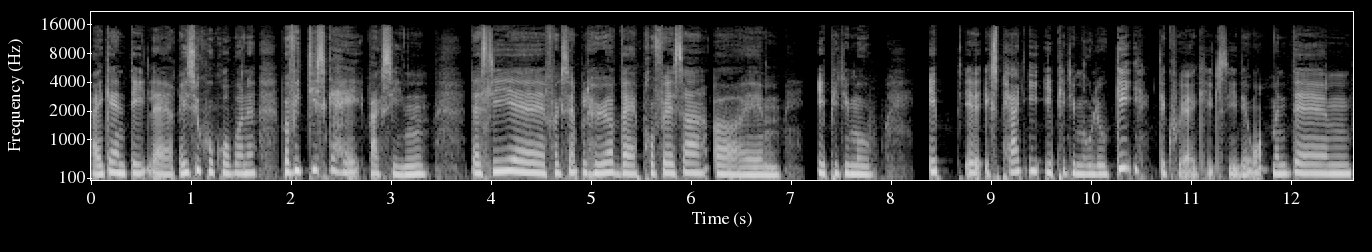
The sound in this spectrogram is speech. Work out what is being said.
der ikke er en del af risikogrupperne, hvorvidt de skal have vaccinen. Lad os lige øh, for eksempel høre, hvad professor og øh, epidemo, ep, øh, ekspert i epidemiologi, det kunne jeg ikke helt sige det ord, men det,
